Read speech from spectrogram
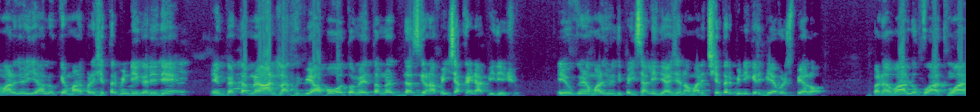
અમારે જોડે આ લોકો કે અમારા પર છેતરપિંડી કરી દે. એમ કે તમને આઠ લાખ રૂપિયા આપો તો અમે તમને દસ ગણા પૈસા કહીને આપી દઈશું એવું કહીને અમારા જોડેથી પૈસા લીધા છે અને અમારી છેતરપિંડી કરી બે વર્ષ પહેલો. પણ અમારા લોકો હાથમાં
